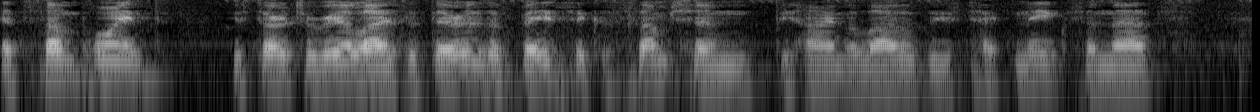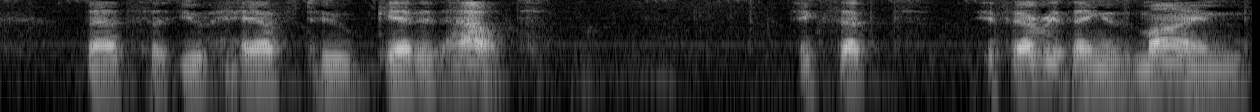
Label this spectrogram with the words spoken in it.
At some point, you start to realize that there is a basic assumption behind a lot of these techniques, and that's that's that you have to get it out. Except if everything is mind,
